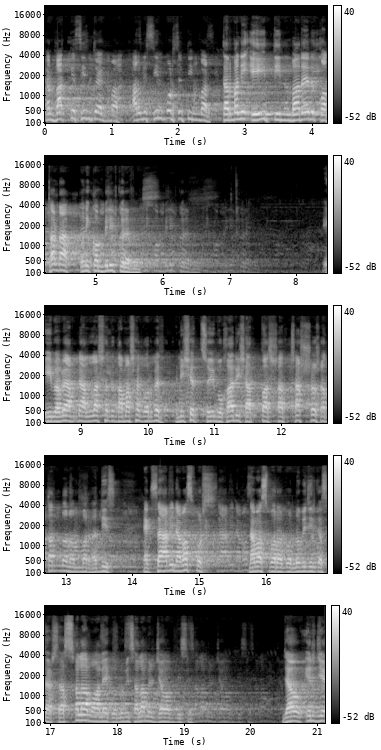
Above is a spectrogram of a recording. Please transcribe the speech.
কারণ বাক্যে সিন তো একবার, আর উনি সিন পড়ছে তিনবার। তার মানে এই তিনবারের কথাটা উনি কমপ্লিট করে ফেলছে। এইভাবে আপনি আল্লাহর সাথে তামাশা করবেন, নিষেধ সই বুখারি সাত পাঁচ, সাত চারশো সাতান্ন নম্বর হাদিস। এক সাহাবি নামাজ পড়ছে। নামাজ পড়ার পর নবীজির কাছে আসছে, আসসালাম আলাইকুম। নবী সালামের জবাব দিছে, যাও, ইরজে,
